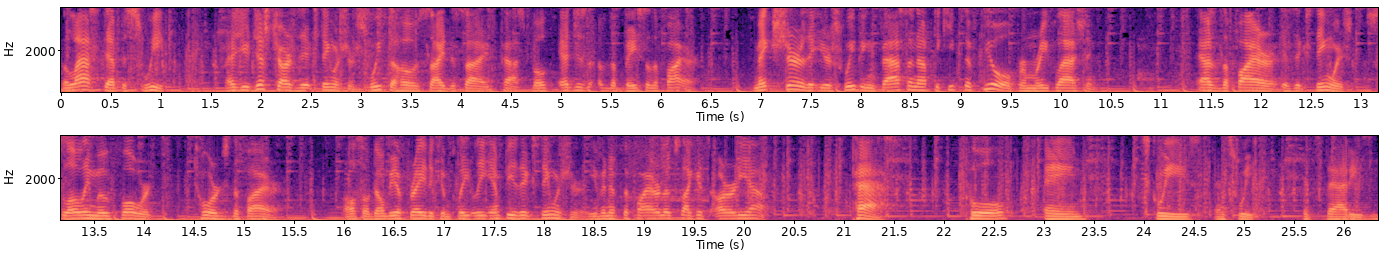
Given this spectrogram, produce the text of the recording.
The last step is sweep. As you discharge the extinguisher, sweep the hose side to side past both edges of the base of the fire. Make sure that you're sweeping fast enough to keep the fuel from reflashing. As the fire is extinguished, slowly move forward towards the fire. Also, don't be afraid to completely empty the extinguisher, even if the fire looks like it's already out. Pass, pull, aim, squeeze, and sweep. It's that easy.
